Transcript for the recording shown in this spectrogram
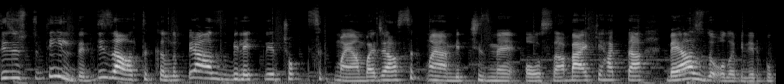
Dizüstü değil de diz altı kalıp biraz bilekleri çok sıkmayan, bacağı sıkmayan bir çizme olsa belki hatta beyaz da olabilir bu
